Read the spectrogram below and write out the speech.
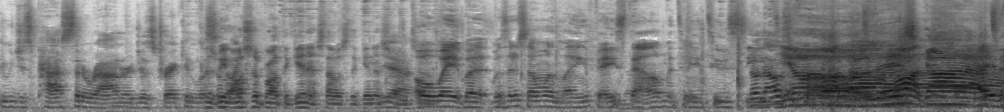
We just passed it around or just drinking. Because Listen, we like, also brought the Guinness. That was the Guinness Yeah. one. too. Oh wait, but was there someone laying face down between two seats? No, that was Yo, Vermont. this That's Vermont. guy, That's this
